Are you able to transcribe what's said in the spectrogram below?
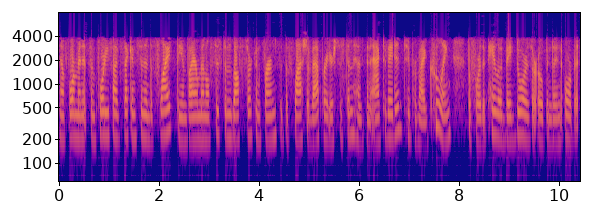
Now, four minutes and 45 seconds into the flight, the environmental systems officer confirms that the flash evaporator system has been activated to provide cooling before the payload bay doors are opened in orbit.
